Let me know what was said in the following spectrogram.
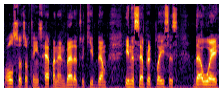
all sorts of things happen and better to keep them in a separate places. That way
